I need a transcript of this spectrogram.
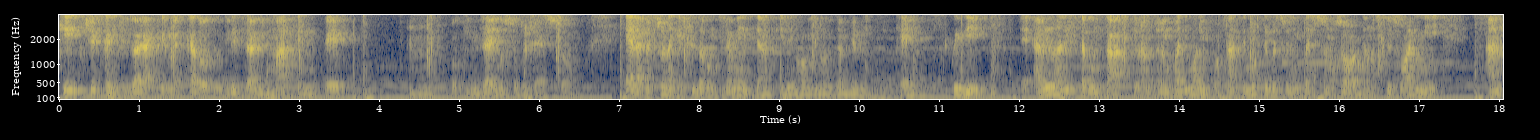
che cerca di fiutare anche il mercato e utilizzare il marketing per mm, ottimizzare questo processo è la persona che fiuta continuamente anche nuovi, i nuovi cambiamenti ok? Quindi eh, avere una lista contatti una, è un patrimonio importante. Molte persone investono soldi, hanno speso anni han,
